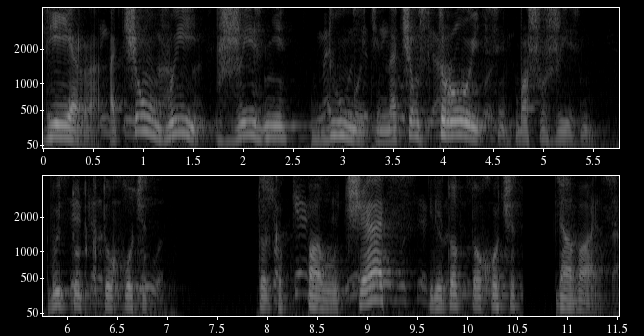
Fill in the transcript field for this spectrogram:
вера? О чем вы в жизни думаете? На чем строите вашу жизнь? Вы тот, кто хочет только получать, или тот, кто хочет давать?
